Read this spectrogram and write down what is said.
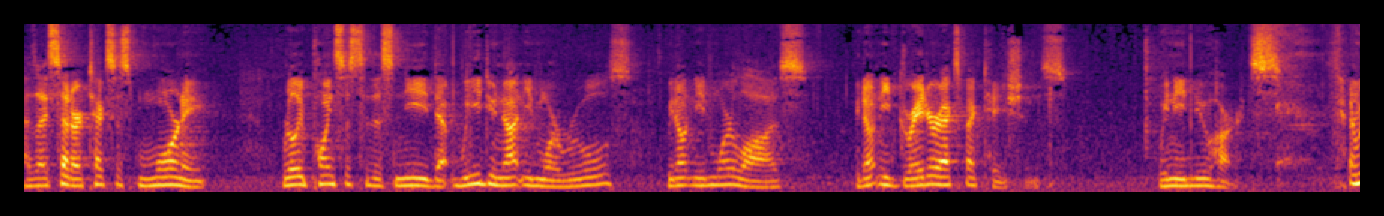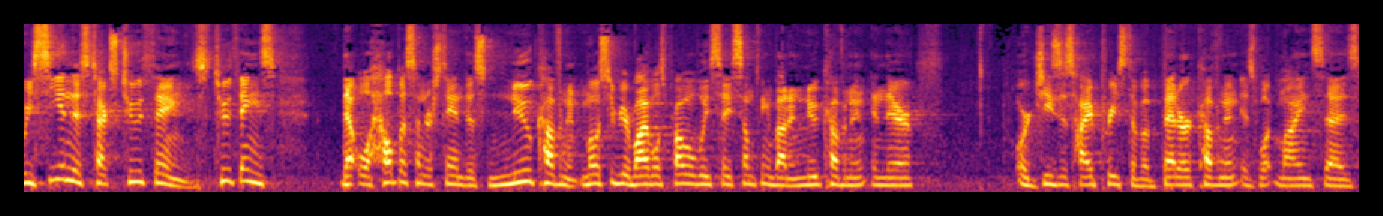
As I said, our text this morning really points us to this need that we do not need more rules, we don't need more laws, we don't need greater expectations. We need new hearts. And we see in this text two things, two things that will help us understand this new covenant. Most of your Bibles probably say something about a new covenant in there or Jesus, high priest of a better covenant, is what mine says.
